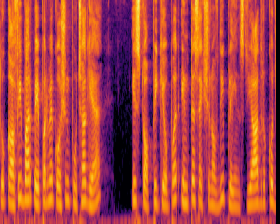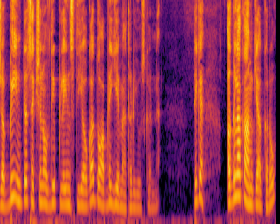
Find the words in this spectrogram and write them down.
तो काफ़ी बार पेपर में क्वेश्चन पूछा गया है, इस टॉपिक के ऊपर इंटरसेक्शन ऑफ़ द प्लेन्स याद रखो, जब भी इंटरसेक्शन ऑफ़ द प्लेन्स दिया होगा तो आपने ये मेथड यूज़ करना है। ठीक है? अगला काम क्या करो?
